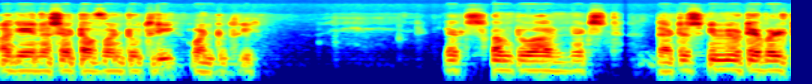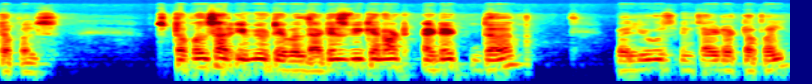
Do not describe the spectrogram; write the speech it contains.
again a set of 1 2 3 1 2 3 let's come to our next that is immutable tuples tuples are immutable. That is we cannot edit the values inside a tuple.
